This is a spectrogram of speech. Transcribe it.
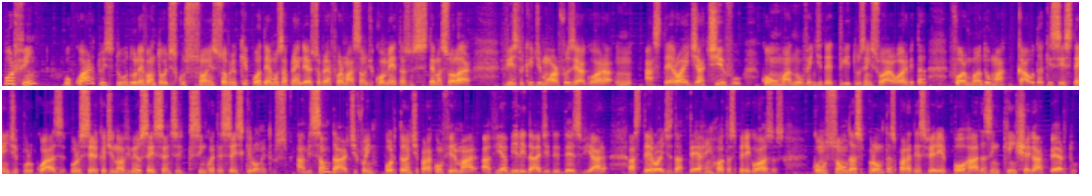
Por fim, o quarto estudo levantou discussões sobre o que podemos aprender sobre a formação de cometas no sistema solar, visto que Dimorphos é agora um asteroide ativo com uma nuvem de detritos em sua órbita, formando uma cauda que se estende por quase por cerca de 9.656 km. A missão DART foi importante para confirmar a viabilidade de desviar asteroides da Terra em rotas perigosas, com sondas prontas para desferir porradas em quem chegar perto.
